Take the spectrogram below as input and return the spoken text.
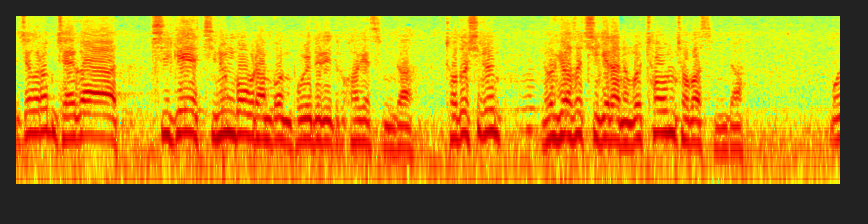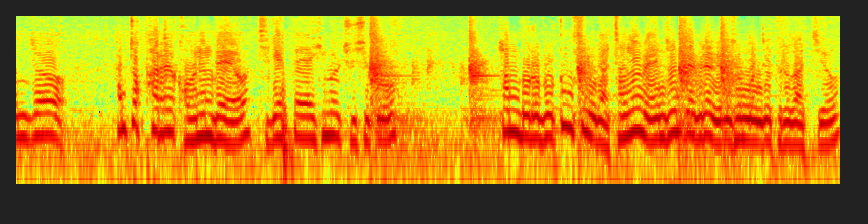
이제 그럼 제가 지게 지는 법을 한번 보여드리도록 하겠습니다. 저도 실은 여기 와서 지게라는 걸 처음 접었습니다. 먼저 한쪽 팔을 거는데요. 지게대에 힘을 주시고 한 무릎을 끊습니다. 저는 왼손잡이라 왼손 먼저 들어갔지요.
